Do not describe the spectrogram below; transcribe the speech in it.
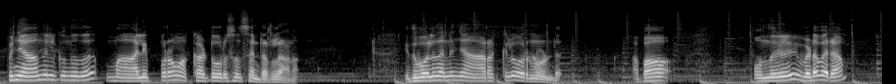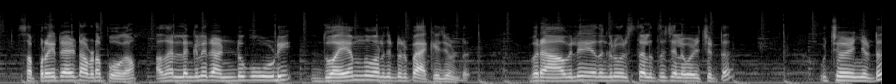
ഇപ്പോൾ ഞാൻ നിൽക്കുന്നത് മാലിപ്പുറം അക്ക ടൂറിസം സെന്ററിലാണ് ഇതുപോലെ തന്നെ ഞാറക്കൽ ഒരെണ്ണമുണ്ട് അപ്പോൾ ഒന്നുകിൽ ഇവിടെ വരാം. സെപ്പറേറ്റ് ആയിട്ട് അവിടെ പോകാം. അതല്ലെങ്കിൽ രണ്ടു കൂടി ദ്വയം എന്ന് പറഞ്ഞിട്ടൊരു പാക്കേജ് ഉണ്ട്. അപ്പോൾ രാവിലെ ഏതെങ്കിലും ഒരു സ്ഥലത്ത് ചിലവഴിച്ചിട്ട് ഉച്ച കഴിഞ്ഞിട്ട്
